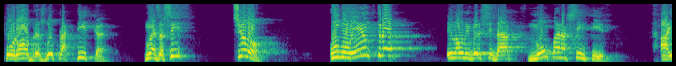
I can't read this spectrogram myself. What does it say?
por obras, lo pratica. Não é assim? Sim ou não? Uno entra na universidade não para sentir. Aí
